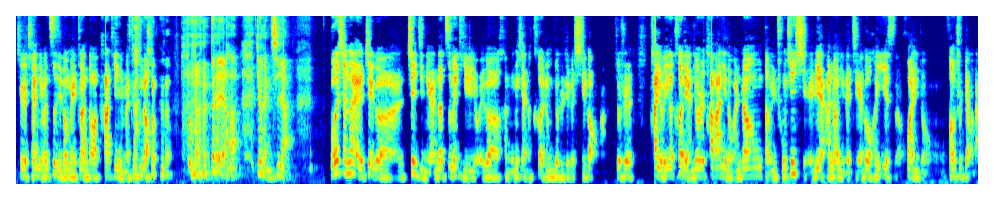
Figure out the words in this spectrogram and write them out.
这个钱你们自己都没赚到，他替你们赚到了，对呀，就很气呀。不过现在这个这几年的自媒体有一个很明显的特征，就是这个洗稿嘛，就是。它有一个特点，就是它把你的文章等于重新写一遍，按照你的结构和意思换一种方式表达，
